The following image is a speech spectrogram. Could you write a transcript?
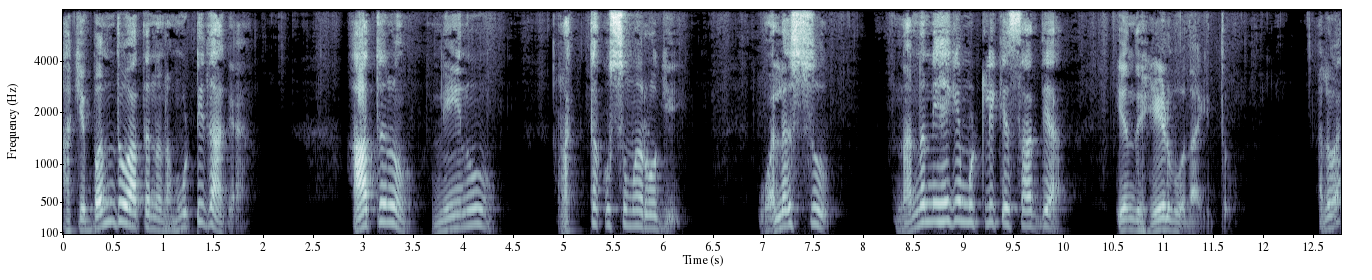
ಆಕೆ ಬಂದು ಆತನನ್ನು ಮುಟ್ಟಿದಾಗ, ಆತನು, ನೀನು ರಕ್ತ ಕುಸುಮ ರೋಗಿ ವಲಸ್ಸು ನನ್ನನ್ನು ಹೇಗೆ ಮುಟ್ಟಲಿಕ್ಕೆ ಸಾಧ್ಯ ಎಂದು ಹೇಳ್ಬೋದಾಗಿತ್ತು. ಅಲ್ವಾ?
